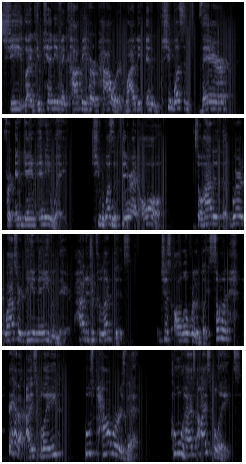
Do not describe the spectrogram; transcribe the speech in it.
she like you can't even copy her power. Why do you, and she wasn't there for Endgame anyway. She wasn't there at all. So how did where why is her DNA even there? How did you collect this? Just all over the place. Someone they had an ice blade. Whose power is that? Who has ice blades?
